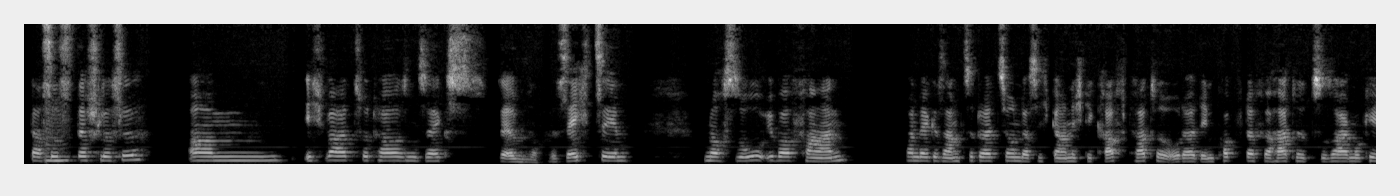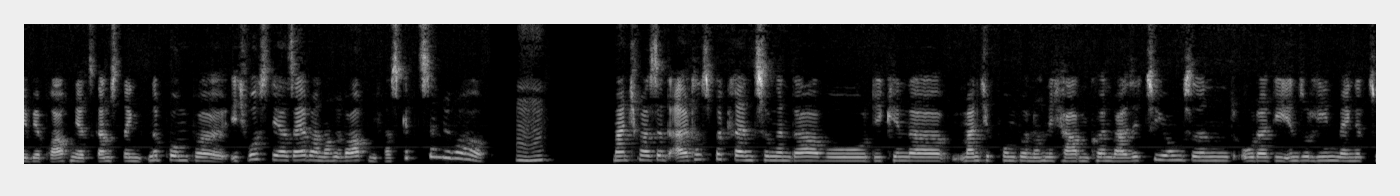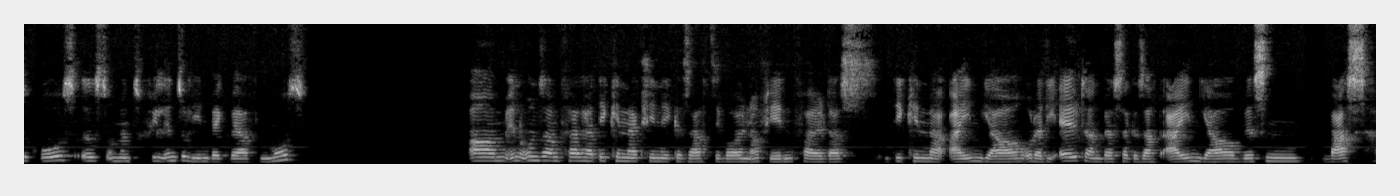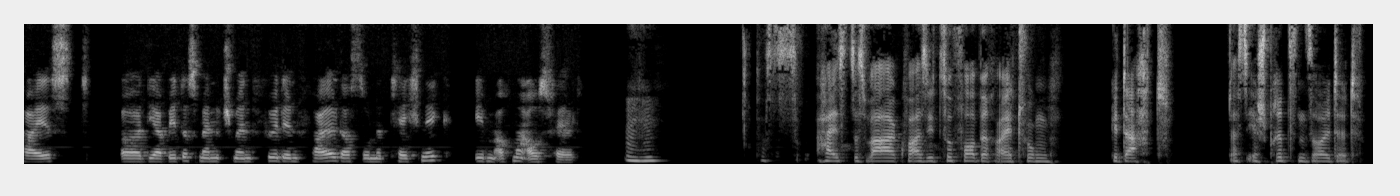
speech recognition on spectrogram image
Das mhm. ist der Schlüssel. Ähm, ich war 2006, äh, 16 noch so überfahren von der Gesamtsituation, dass ich gar nicht die Kraft hatte oder den Kopf dafür hatte, zu sagen, okay, wir brauchen jetzt ganz dringend eine Pumpe. Ich wusste ja selber noch überhaupt nicht, was gibt's denn überhaupt? Mhm. Manchmal sind Altersbegrenzungen da, wo die Kinder manche Pumpe noch nicht haben können, weil sie zu jung sind oder die Insulinmenge zu groß ist und man zu viel Insulin wegwerfen muss. Ähm, in unserem Fall hat die Kinderklinik gesagt, sie wollen auf jeden Fall, dass die Kinder ein Jahr oder die Eltern besser gesagt ein Jahr wissen, was heißt äh, Diabetesmanagement für den Fall, dass so eine Technik eben auch mal ausfällt. Mhm. Das heißt, es war quasi zur Vorbereitung gedacht, dass ihr spritzen solltet.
